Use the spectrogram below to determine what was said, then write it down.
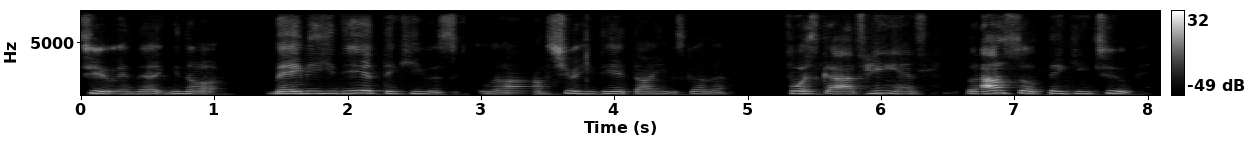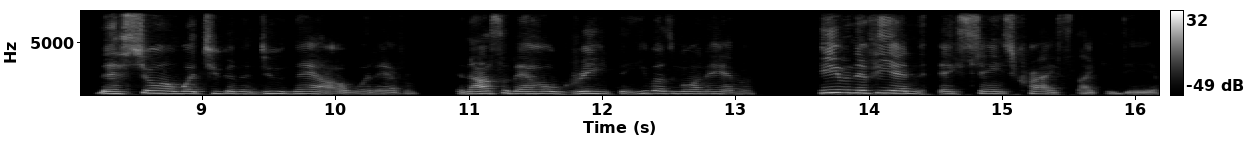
too. And that, you know, maybe he did think he was, well, I'm sure he did thought he was going to force God's hands, but also thinking too, let's what you're going to do now or whatever. And also that whole greed thing. He wasn't going to heaven, even if he hadn't exchanged Christ like he did,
